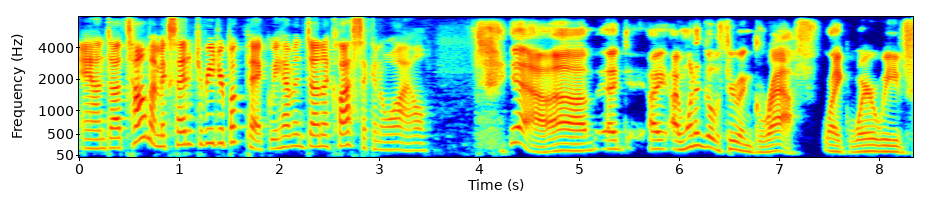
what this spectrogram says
And uh, Tom, I'm excited to read your book pick. We haven't done a classic in a while. Yeah, um, I I, I want to go through and graph like where we've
